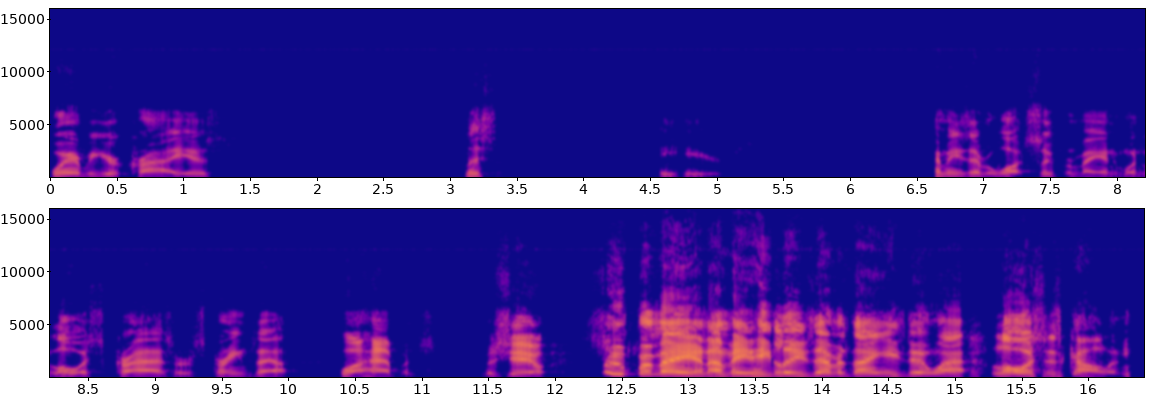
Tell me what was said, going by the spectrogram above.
wherever your cry is, listen, he hears. How many many's ever watched Superman when Lois cries or screams out? What happens? Michelle, Superman. I mean, he leaves everything he's doing. Why? Lois is calling.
